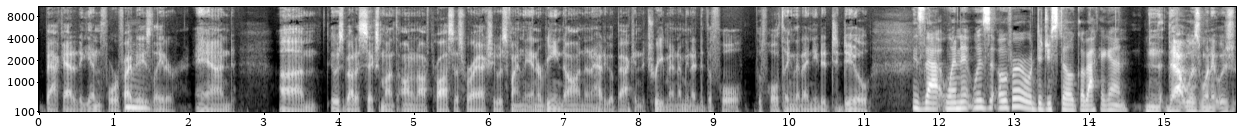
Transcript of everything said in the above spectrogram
back at it again four or 5 days later, and um, it was about a six month on and off process where I actually was finally intervened on, and I had to go back into treatment. I mean, I did the full the full thing that I needed to do. is that when it was over, or did you still go back again? That was when it was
